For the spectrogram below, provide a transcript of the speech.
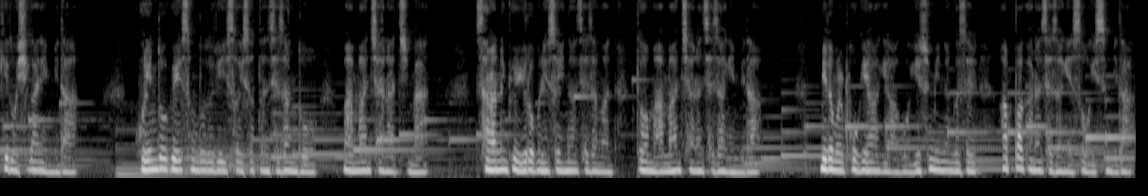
기도 시간입니다. 고린도 교회 성도들이 서 있었던 세상도 만만치 않았지만 사랑하는 교회 여러분이 서 있는 세상은 더 만만치 않은 세상입니다. 믿음을 포기하게 하고 예수 믿는 것을 압박하는 세상에 서 있습니다.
